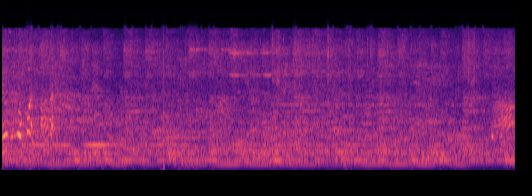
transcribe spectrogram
牛不够换糖的。好。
